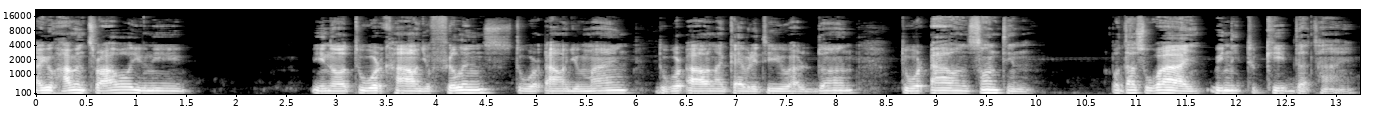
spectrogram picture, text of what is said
are you having trouble? You need, you know, to work out your feelings, to work out your mind, to work out like everything you have done, to work out on something. But that's why we need to keep that time.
